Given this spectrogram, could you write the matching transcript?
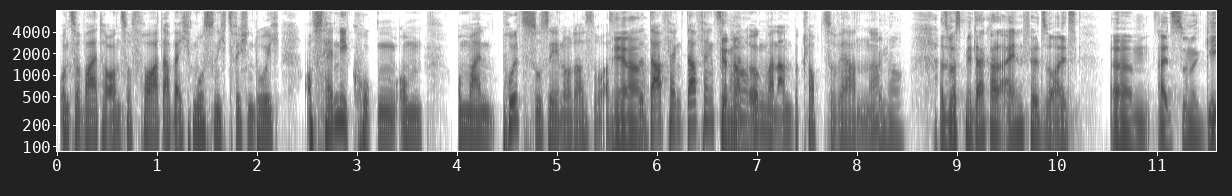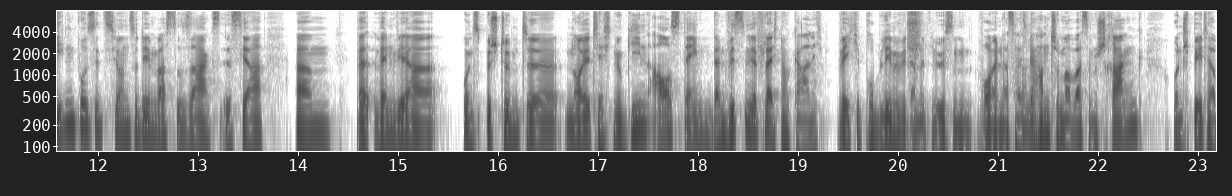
und so weiter und so fort. Aber ich muss nicht zwischendurch aufs Handy gucken, um, um meinen Puls zu sehen oder so. Also ja. da fängt da genau. dann halt irgendwann an, bekloppt zu werden. Ne? Genau. Also was mir da gerade einfällt, so als ähm, als so eine Gegenposition zu dem, was du sagst, ist ja, ähm, wenn wir uns bestimmte neue Technologien ausdenken, dann wissen wir vielleicht noch gar nicht, welche Probleme wir damit lösen wollen. Das heißt, wir haben schon mal was im Schrank und später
